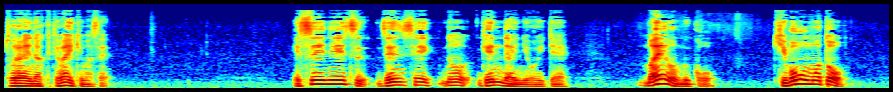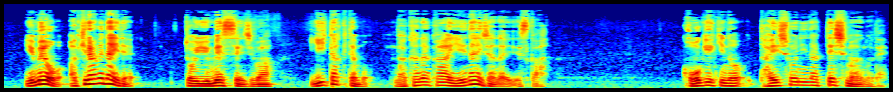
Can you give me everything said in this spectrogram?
捉えなくてはいけません。SNS 全盛の現代において、前を向こう、希望を持とう、夢を諦めないでというメッセージは言いたくてもなかなか言えないじゃないですか。攻撃の対象になってしまうので。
